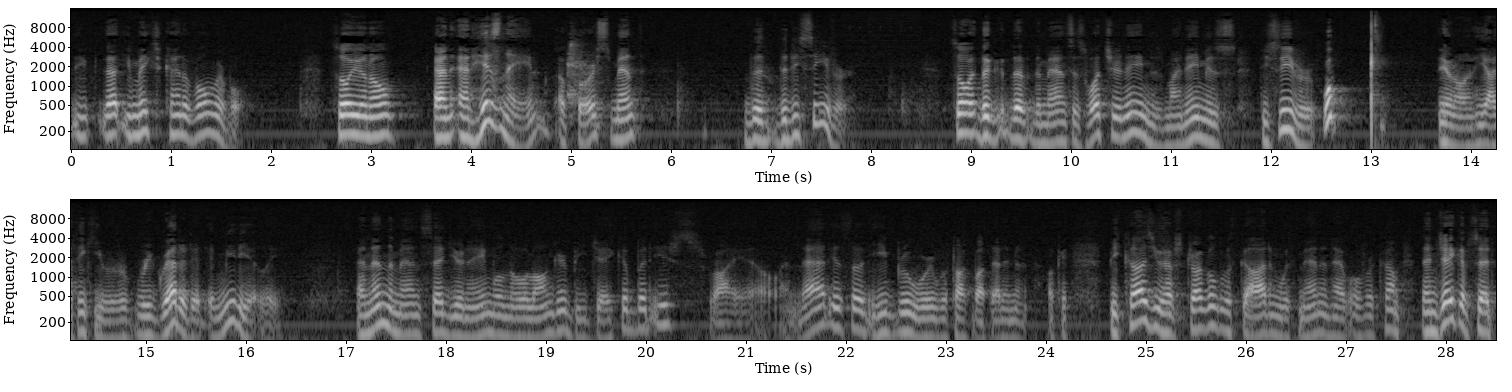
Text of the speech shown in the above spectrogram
you, that you makes you kind of vulnerable. So you know, and and his name, of course, meant the the deceiver. So the the, the man says, "What's your name?" Is my name is deceiver. Whoop, you know, and he I think he re- regretted it immediately. And then the man said, Your name will no longer be Jacob, but Israel. And that is the Hebrew word. We'll talk about that in a minute. Okay because you have struggled with God and with men and have overcome. Then Jacob said,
